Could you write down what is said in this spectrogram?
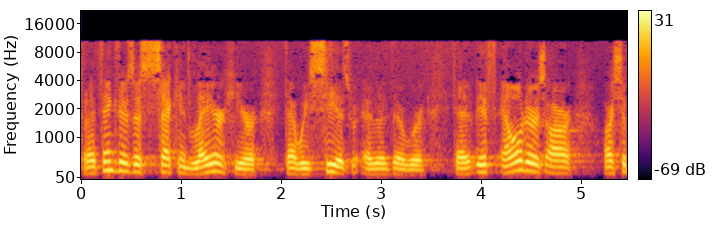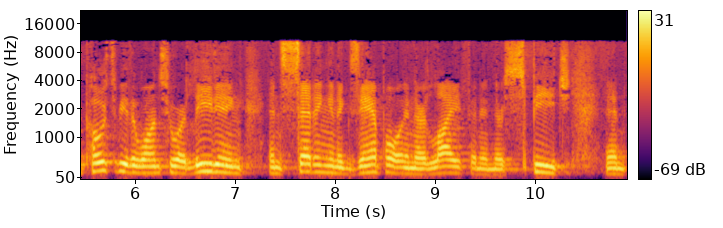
But I think there's a second layer here that we see as uh, that, we're, that if elders are, are supposed to be the ones who are leading and setting an example in their life and in their speech, and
